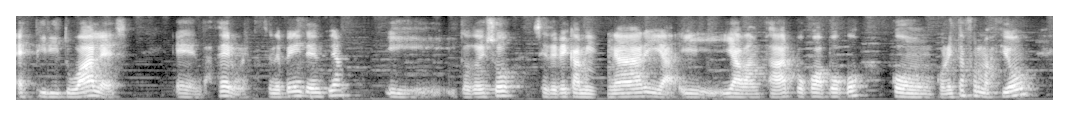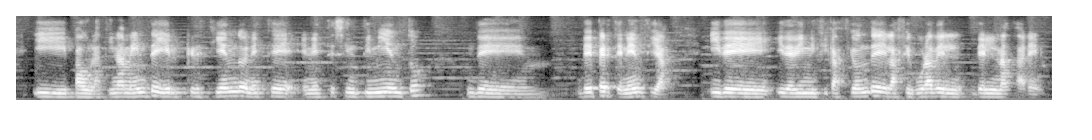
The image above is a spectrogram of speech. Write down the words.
espirituales de hacer una estación de penitencia y, todo eso se debe caminar y, avanzar poco a poco con, esta formación y paulatinamente ir creciendo en este, en este sentimiento de, pertenencia y de, dignificación de la figura del nazareno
